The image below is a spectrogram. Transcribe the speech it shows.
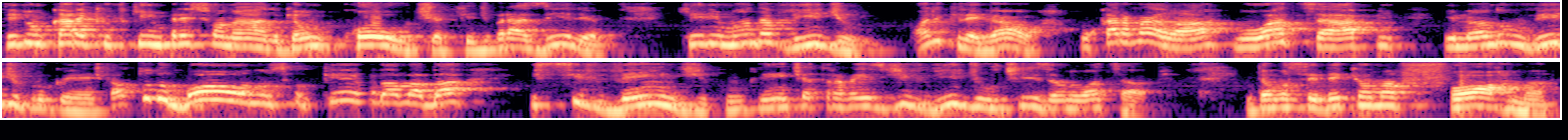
Teve um cara que eu fiquei impressionado, que é um coach aqui de Brasília, que ele manda vídeo. Olha que legal. O cara vai lá no WhatsApp e manda um vídeo para o cliente. Fala, tudo bom, não sei o quê, blá, blá, blá. E se vende com o cliente através de vídeo utilizando o WhatsApp. Então, você vê que é uma forma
